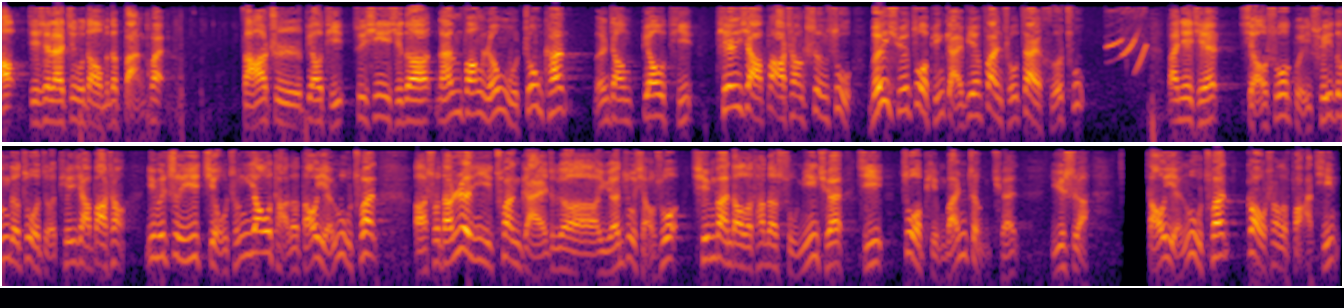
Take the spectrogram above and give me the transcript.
好，接下来进入到我们的板块，杂志标题最新一期的《南方人物周刊》文章标题：天下霸唱胜诉，文学作品改编范畴在何处？半年前，小说《鬼吹灯》的作者天下霸唱，因为质疑《九层妖塔》的导演陆川，啊，说他任意篡改这个原著小说，侵犯到了他的署名权及作品完整权，于是啊，导演陆川告上了法庭，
